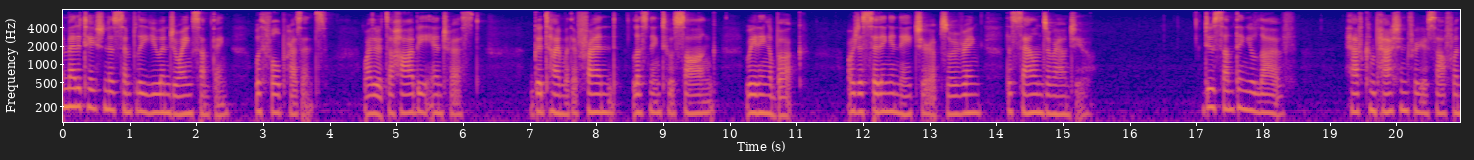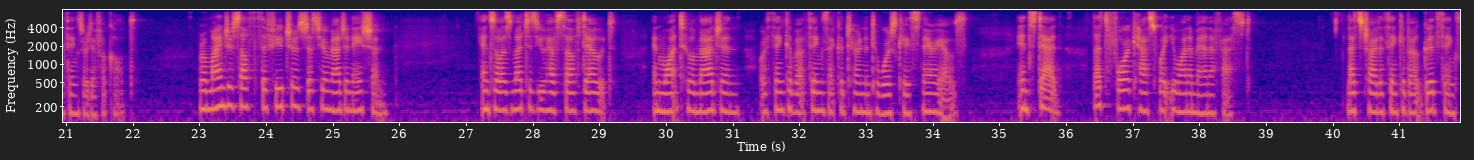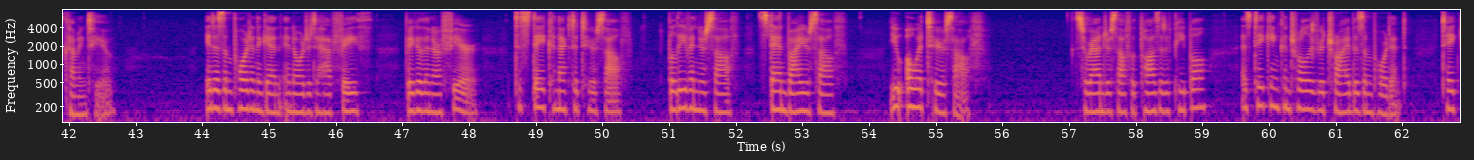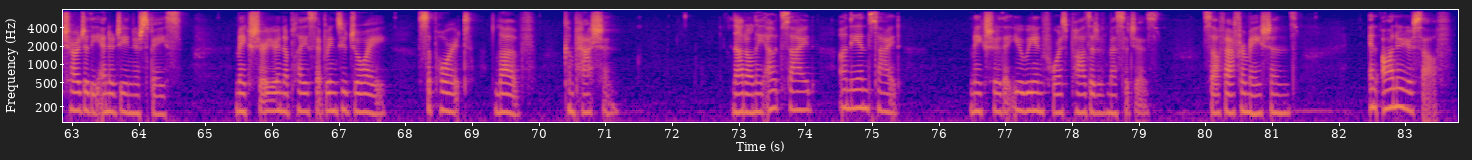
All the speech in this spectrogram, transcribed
and meditation is simply you enjoying something with full presence, whether it's a hobby, interest, good time with a friend, listening to a song, reading a book, or just sitting in nature, observing the sounds around you. Do something you love. Have compassion for yourself when things are difficult. Remind yourself that the future is just your imagination. And so, as much as you have self doubt and want to imagine or think about things that could turn into worst case scenarios, instead, Let's forecast what you want to manifest. Let's try to think about good things coming to you. It is important, again, in order to have faith bigger than our fear, to stay connected to yourself, believe in yourself, stand by yourself. You owe it to yourself. Surround yourself with positive people, as taking control of your tribe is important. Take charge of the energy in your space. Make sure you're in a place that brings you joy, support, love, compassion. Not only outside, on the inside. Make sure that you reinforce positive messages, self affirmations, and honor yourself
